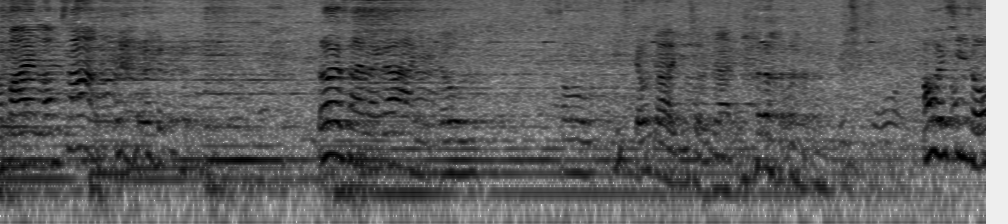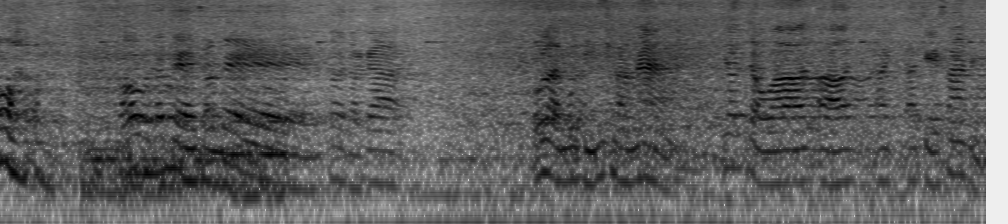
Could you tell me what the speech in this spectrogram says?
同埋林生，多谢晒大家，嚟到收， 咦，走咗係以上真。我去廁所。好，多謝，多謝，多謝大家。好耐冇點唱咧，一就阿阿阿阿謝生嚟。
